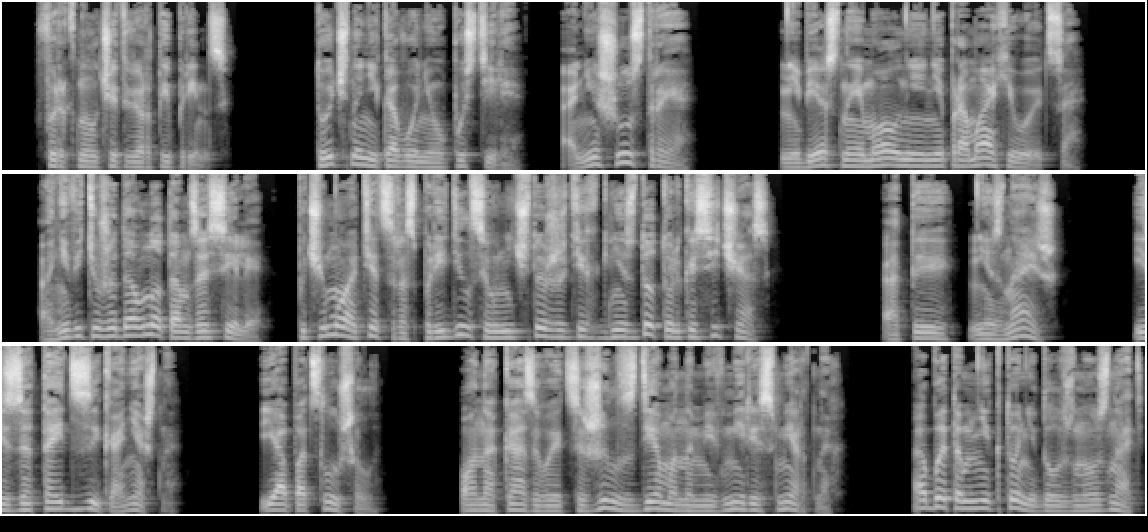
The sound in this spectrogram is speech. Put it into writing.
– фыркнул четвертый принц. «Точно никого не упустили. Они шустрые. Небесные молнии не промахиваются. Они ведь уже давно там засели. Почему отец распорядился уничтожить их гнездо только сейчас? А ты не знаешь?» Из-за тайцзы, конечно. Я подслушал. Он, оказывается, жил с демонами в мире смертных. Об этом никто не должен узнать,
